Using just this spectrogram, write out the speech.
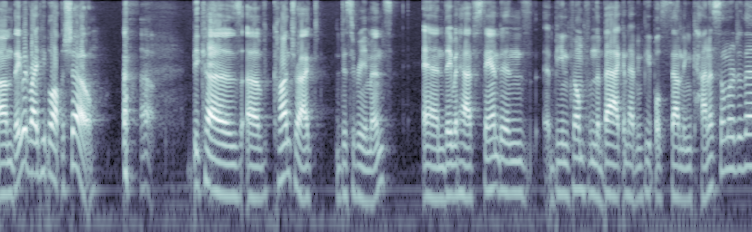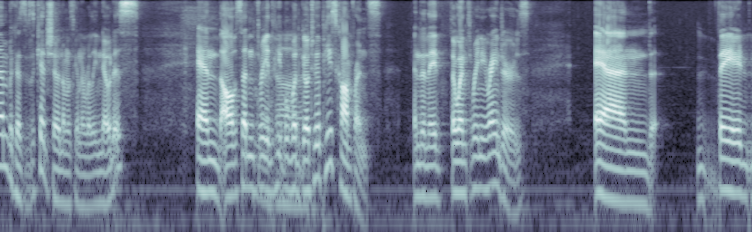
Um, they would write people off the show. Oh, because of contract disagreements and they would have stand-ins being filmed from the back and having people sounding kind of similar to them because it's a kid show no one's going to really notice and all of a sudden three of the people would go to a peace conference and then they'd throw in three new rangers and they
